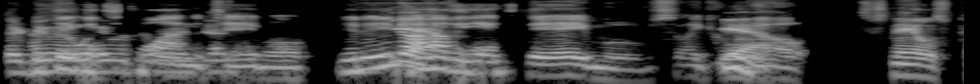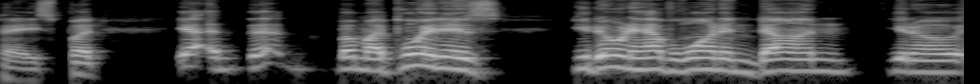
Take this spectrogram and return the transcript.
They're doing away with one on the done? table. You know, you know yeah. how the NCAA moves. Like who yeah. knows? Snail's pace. But yeah, that, but my point is, you don't have one and done. You know,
